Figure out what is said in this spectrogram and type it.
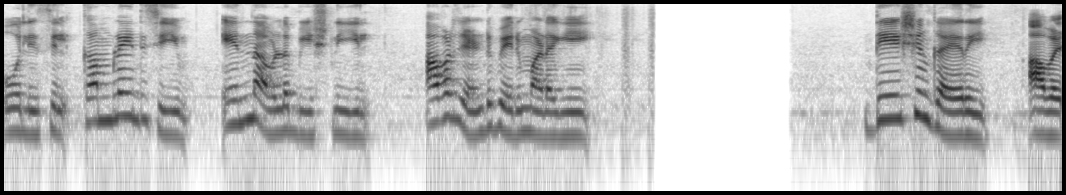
പോലീസിൽ കംപ്ലൈന്റ് ചെയ്യും എന്നവളുടെ ഭീഷണിയിൽ അവർ രണ്ടുപേരും അടങ്ങി. ദേഷ്യം കയറി അവൾ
